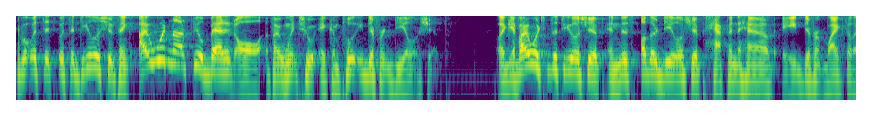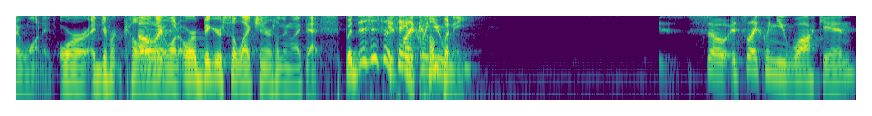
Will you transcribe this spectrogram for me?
but with the with the dealership thing, I would not feel bad at all if I went to a completely different dealership. Like if I went to this dealership and this other dealership happened to have a different bike that I wanted, or a different color Oh, that I wanted, or a bigger selection or something like that. But this is the same like when you- company. so it's like when you walk in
